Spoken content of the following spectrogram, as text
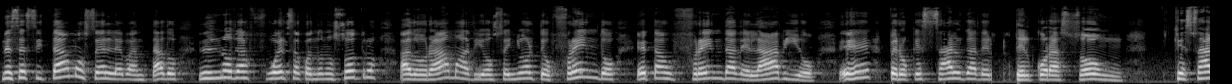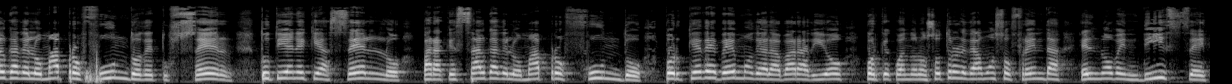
necesitamos ser levantados. Él nos da fuerza cuando nosotros adoramos a Dios. Señor, te ofrendo esta ofrenda de labio, eh, pero que salga del corazón que salga de lo más profundo de tu ser. Tú tienes que hacerlo para que salga de lo más profundo. ¿Por qué debemos de alabar a Dios? Porque cuando nosotros le damos ofrenda, Él nos bendice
